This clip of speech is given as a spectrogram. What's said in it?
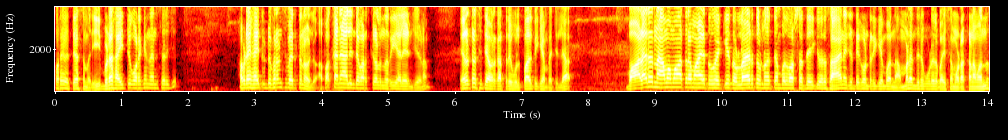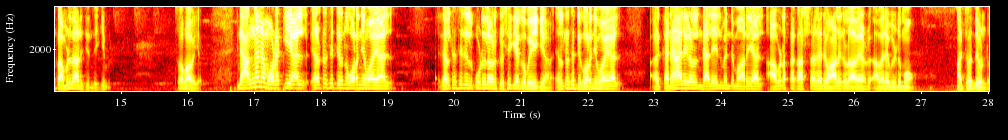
കുറേ വ്യത്യാസം വരും. ഇവിടെ ഹൈറ്റ് കുറയ്ക്കുന്നതനുസരിച്ച് അവിടെ ഹൈറ്റ് ഡിഫറൻസ് വരുത്തണമല്ലോ. അപ്പോൾ കനാലിന്റെ വർക്കുകൾ ഒന്ന് റിയലൈൻ ചെയ്യണം. ഇലക്ട്രിസിറ്റി അവർക്ക് അത്രയും ഉൽപ്പാദിപ്പിക്കാൻ പറ്റില്ല. വളരെ നാമമാത്രമായ തുകയ്ക്ക് തൊള്ളായിരത്തി തൊണ്ണൂറ്റൊമ്പത് വർഷത്തേക്ക് ഒരു സാധനം കിട്ടിക്കൊണ്ടിരിക്കുമ്പോൾ നമ്മളെന്തിനു കൂടുതൽ പൈസ മുടക്കണമെന്ന് തമിഴ്നാട് ചിന്തിക്കും. സ്വാഭാവികം. ഇനി അങ്ങനെ മുടക്കിയാൽ ഇലക്ട്രിസിറ്റി ഒന്ന് കുറഞ്ഞു പോയാൽ ഇലക്ട്രിസിറ്റിയിൽ കൂടുതൽ അവർ കൃഷിക്കൊക്കെ ഉപയോഗിക്കുകയാണ്. ഇലക്ട്രിസിറ്റി കുറഞ്ഞു പോയാൽ കനാലുകളുടെ അലൈൻമെന്റ് മാറിയാൽ അവിടുത്തെ കർഷകരും ആളുകളും അവരെ അവരെ വിടുമോ? ആ ചോദ്യമുണ്ട്.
